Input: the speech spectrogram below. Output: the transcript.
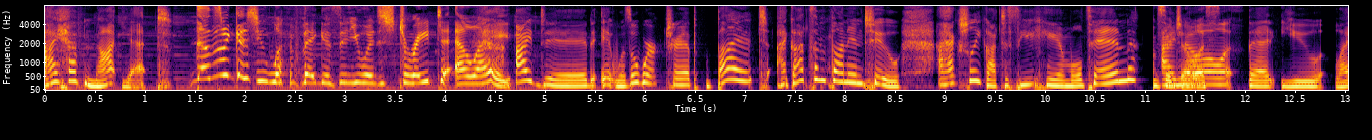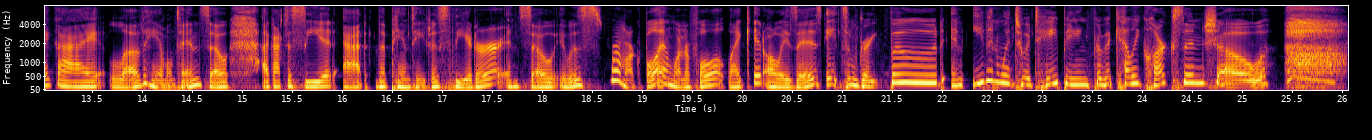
I have not yet. That's because you left Vegas and you went straight to LA. I did. It was a work trip, but I got some fun in too. I actually got to see Hamilton. I'm so I jealous. know that you, like I, love Hamilton. So I got to see it at the Pantages Theater. And so it was remarkable and wonderful, like it always is. Ate some great food and even went to a taping for the Kelly Clarkson show.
